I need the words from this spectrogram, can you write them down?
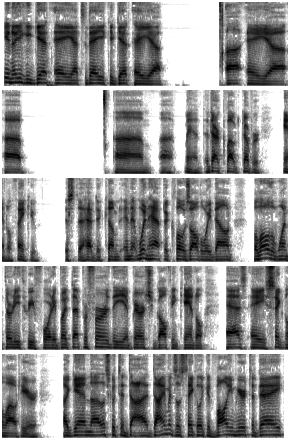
you know, you could get a today. You could get a a um, man, a dark cloud cover candle. Thank you just had to come, and it wouldn't have to close all the way down below the 133.40, but I prefer the uh, bearish engulfing candle as a signal out here. Again, uh, let's go to di- diamonds. Let's take a look at volume here today.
